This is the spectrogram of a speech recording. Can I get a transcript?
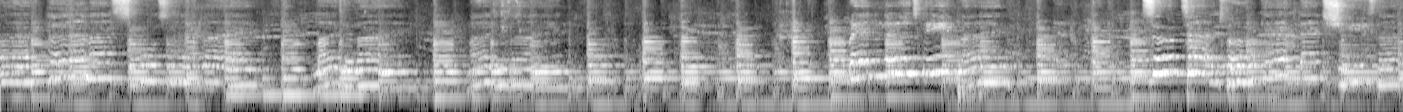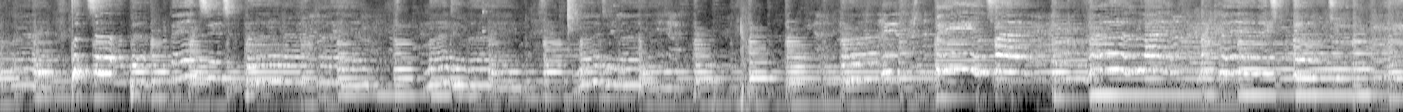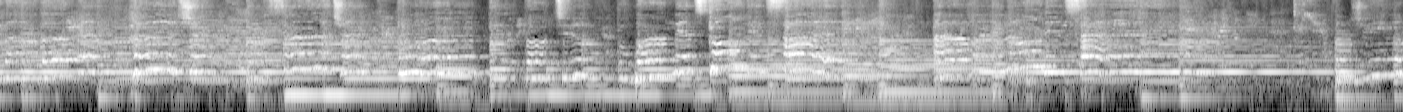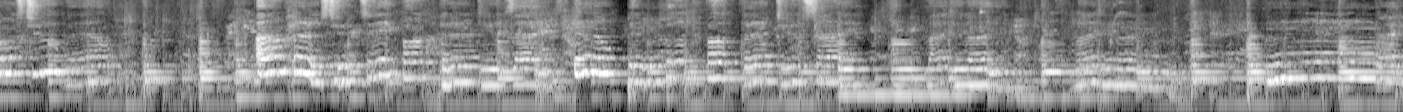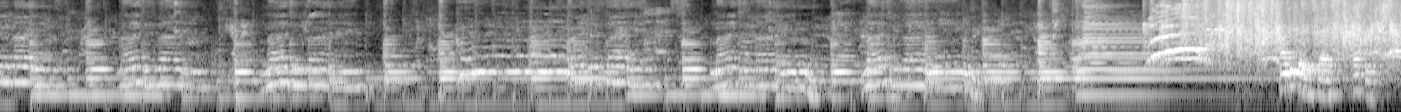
I've my soul so blind, my divine, my divine. Renders me blind. Sometimes forget that she's not mine. Puts up her fences, but I climb my divine. Hers to take for her desires. An open book for her to sign. Guys. Thank you.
